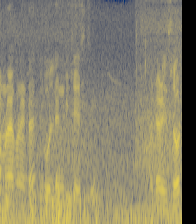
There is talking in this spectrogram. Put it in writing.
আমরা এখন এটা গোল্ডেন বিচে এসেছি। এটা রিসোর্ট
